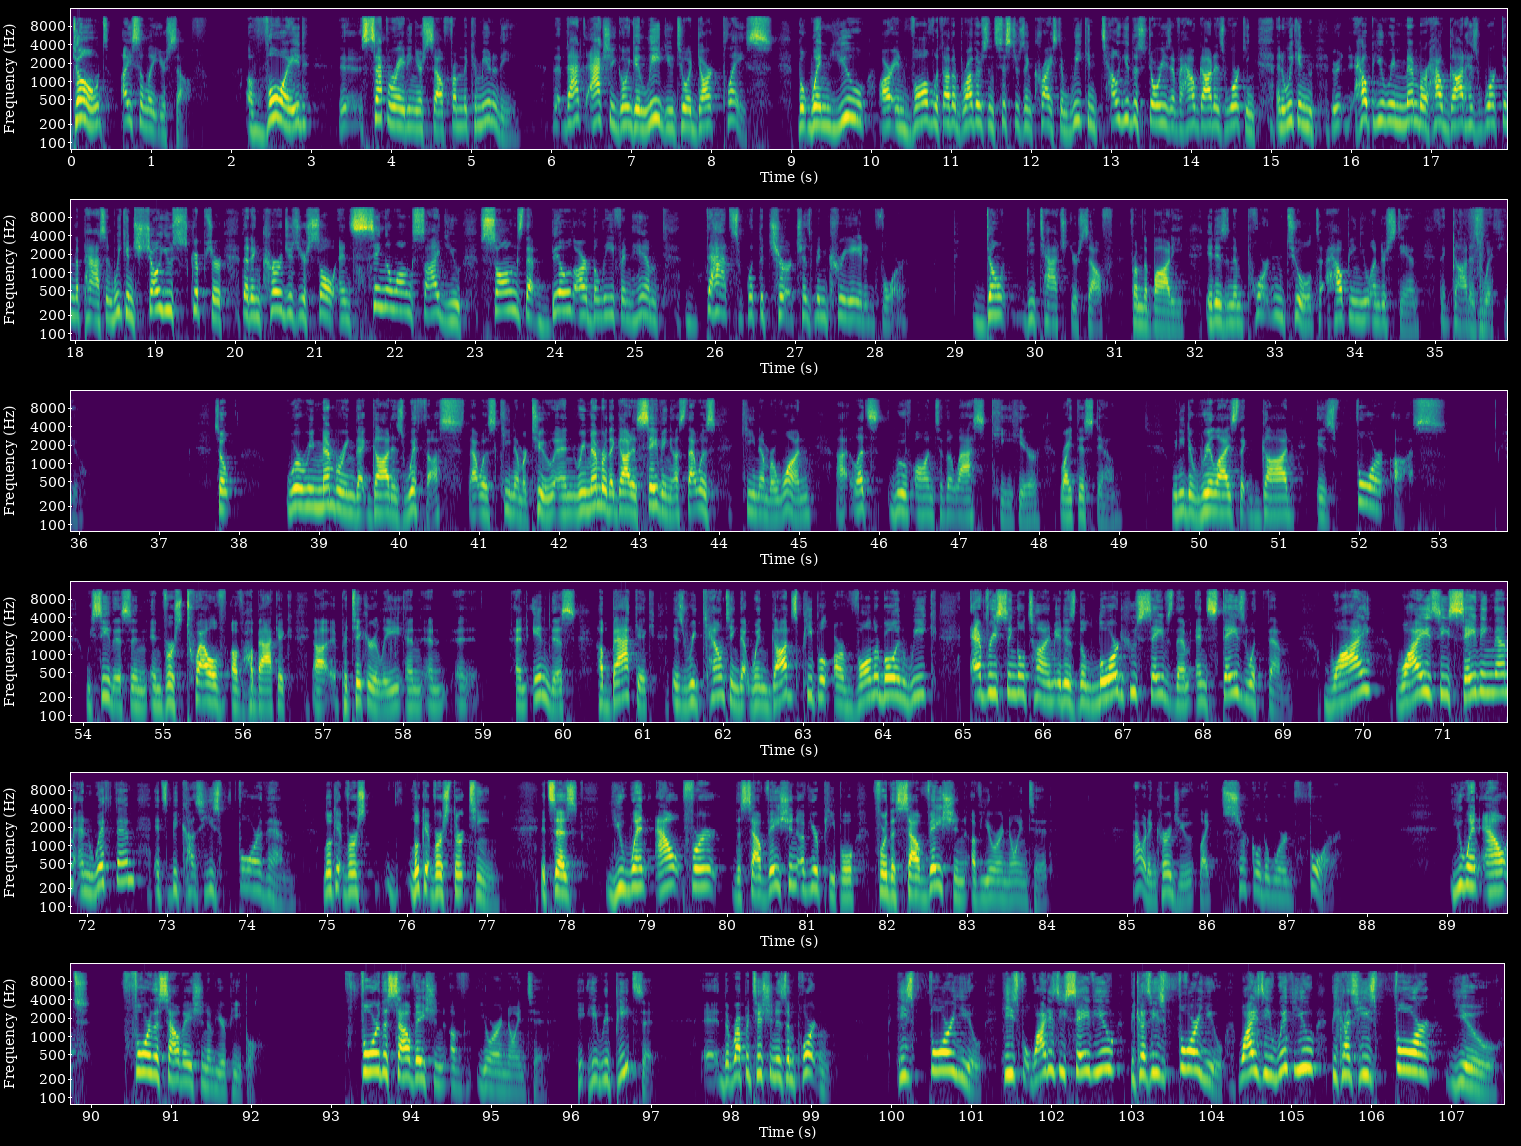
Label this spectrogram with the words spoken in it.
Don't isolate yourself, avoid uh, separating yourself from the community that's actually going to lead you to a dark place. But when you are involved with other brothers and sisters in Christ, and we can tell you the stories of how God is working, and we can help you remember how God has worked in the past, and we can show you scripture that encourages your soul and sing alongside you songs that build our belief in Him, that's what the church has been created for. Don't detach yourself from the body. It is an important tool to helping you understand that God is with you. So, we're remembering that God is with us. That was key number two. And remember that God is saving us. That was key number one. Uh, let's move on to the last key here. Write this down. We need to realize that God is for us. We see this in, in verse 12 of Habakkuk, uh, particularly, and, and, and and in this, Habakkuk is recounting that when God's people are vulnerable and weak, every single time it is the Lord who saves them and stays with them. Why? Why is he saving them and with them? It's because he's for them. Look at verse look at verse 13. It says, "You went out for the salvation of your people, for the salvation of your anointed." I would encourage you like circle the word for you went out for the salvation of your people, for the salvation of your anointed. He, he repeats it. Uh, the repetition is important. He's for you. He's for, why does he save you? Because he's for you. Why is he with you? Because he's for you.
